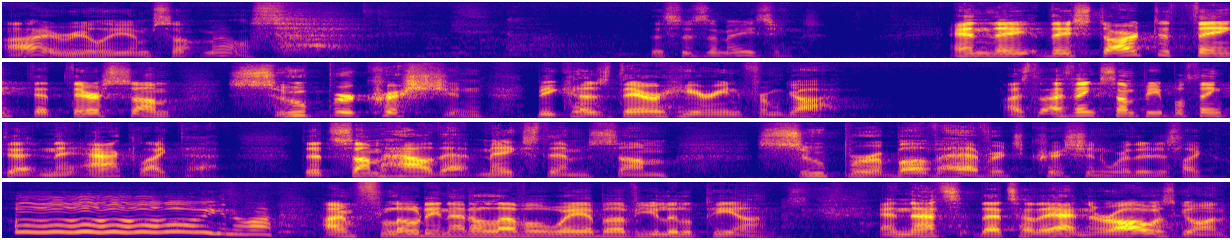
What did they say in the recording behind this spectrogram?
I really am something else. This is amazing. And they, they start to think that they're some super Christian because they're hearing from God. I, th- I think some people think that and they act like that that somehow that makes them some super above average Christian where they're just like, oh, I'm floating at a level way above you little peons. And that's, that's how they act. And they're always going,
